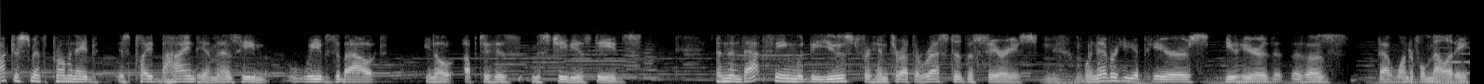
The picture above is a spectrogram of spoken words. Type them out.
Dr. Smith promenade is played behind him as he weaves about, you know, up to his mischievous deeds. And then that theme would be used for him throughout the rest of the series. Mm-hmm. Whenever he appears, you hear that those that wonderful melody.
